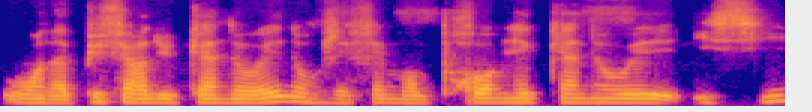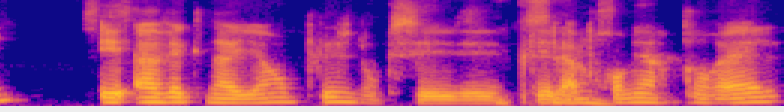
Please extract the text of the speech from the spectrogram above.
où on a pu faire du canoë. Donc, j'ai fait mon premier canoë ici et avec Naya en plus. Donc, c'était la première pour elle.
